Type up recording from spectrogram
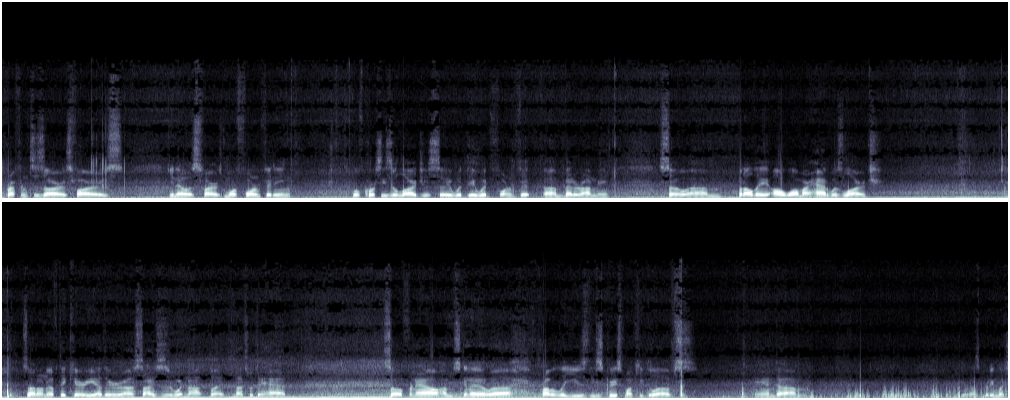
preferences are, as far as you know, as far as more form fitting, well, of course these are larges, so they would they would form fit um, better on me. So, um, but all they all Walmart had was large. So I don't know if they carry other uh, sizes or whatnot, but that's what they had. So for now, I'm just gonna uh, probably use these grease monkey gloves. And um, yeah that's pretty much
